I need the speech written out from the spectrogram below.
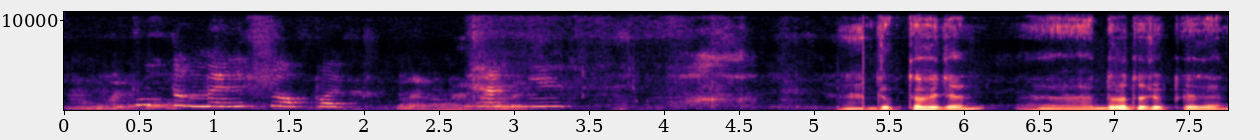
হ্যাঁ মোবাইল দেখো হুম, যুক্ত হয়ে যান দ্রুত যুক্ত হয়ে যান।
